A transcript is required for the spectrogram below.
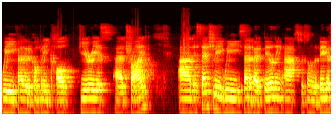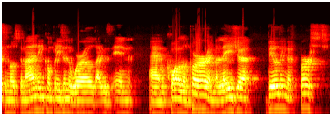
We founded a company called Furious uh, Tribe. And essentially, we set about building apps for some of the biggest and most demanding companies in the world. I was in um, Kuala Lumpur in Malaysia, building the first,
